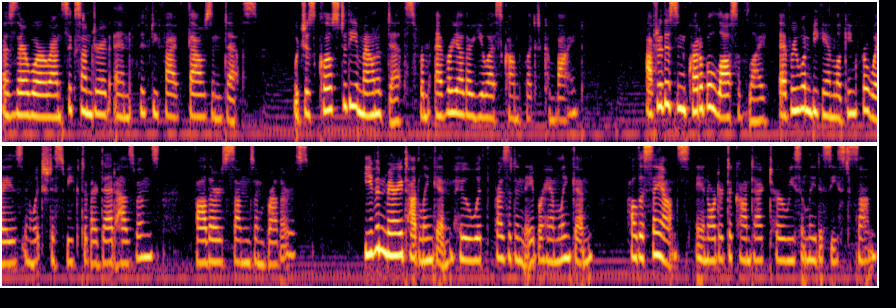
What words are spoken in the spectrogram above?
as there were around 655,000 deaths which is close to the amount of deaths from every other US conflict combined. After this incredible loss of life, everyone began looking for ways in which to speak to their dead husbands, fathers, sons, and brothers. Even Mary Todd Lincoln, who, with President Abraham Lincoln, held a seance in order to contact her recently deceased son.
